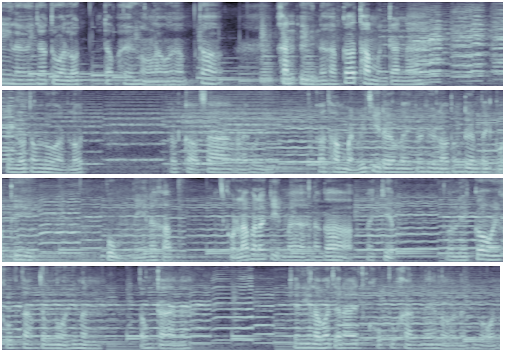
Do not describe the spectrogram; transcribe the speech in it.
นี่เลยเจ้าตัวรถดับเพลิงของเรานะครับ ก็คันอื่นนะครับ ก็ทำเหมือนกันนะ เป็นรถตำรวจรถรถก่อสร้างอะไรพวกนี้ ก็ทำเหมือนวิธีเดิมเลยก็คือเราต้องเดินไปกดที่ปุ่มนี้นะครับ กดรับภารกิจมาแล้วก็ไปเก็บตัวเลโก้ให้ครบตามจำนวนที่มันต้องการนะแค่นี้เราก็จะได้ครบทุกคันแน่นอนนะพี่บอกว่า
